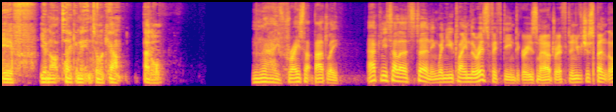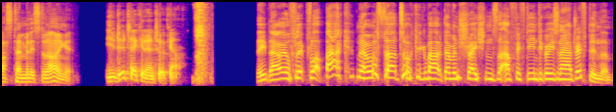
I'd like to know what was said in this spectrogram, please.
if you're not taking it into account at all? Nah, you phrased that badly. How can you tell Earth's turning when you claim there is 15 degrees an hour drift and you've just spent the last 10 minutes denying it? You do take it into account. See, now he'll flip flop back. Now he'll start talking about demonstrations that have 15 degrees an hour drift in them,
